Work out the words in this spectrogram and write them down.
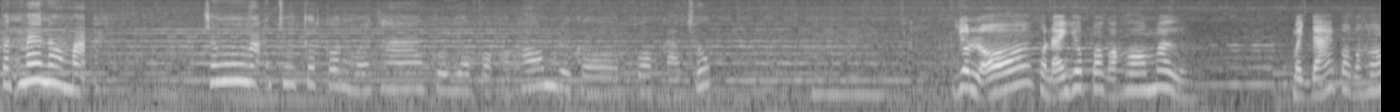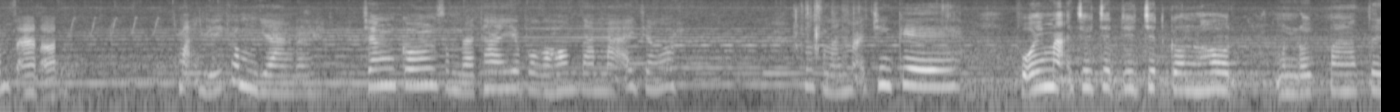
ប៉ិតមែនហ៎ម៉ាក់ចឹងម៉ាក់ជួយគិតកូនមើលថាគួរយកពណ៌ក្រហមឬក៏ពណ៌ផ្កាឈូក យល់ល្អខ្លួនឯងយកពណ៌ក្រហមទៅមិនដែរពណ៌ក្រហមស្អាតអត់ម៉ាក់និយាយក៏មិនយ៉ាងដែរចឹងកូនសម្រាប់ថាយកពណ៌ក្រហមតាមម៉ាក់អីចឹងហ៎កូនស្រឡាញ់ម៉ាក់ជាងគេព្រោះអីម៉ាក់ជួយចិត្តយកចិត្តកូនរហូតមិនដូចប៉ាទេ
